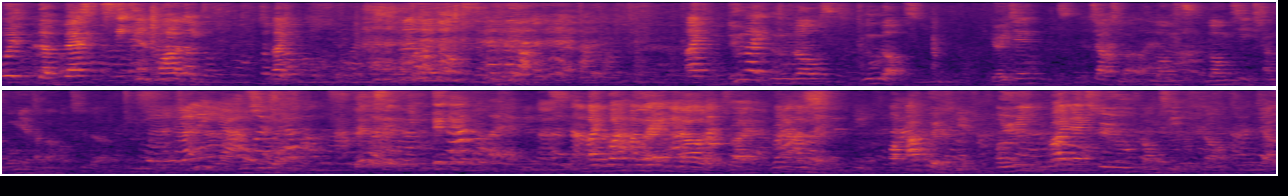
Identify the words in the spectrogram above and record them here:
with the best seating quality? Like like do you like noodles? Noodles 有一间 叫什么龙龙记抢锅面还蛮好吃的，哪里呀？没吃过。It- it- like one hundred eighty dollars, right? One hundred. Or upgrade a bit. Oh, you mean right next to Longxi? No. Yeah.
